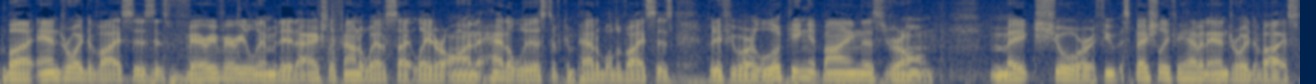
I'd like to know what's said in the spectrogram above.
but Android devices, it's very, very limited. I actually found a website later on that had a list of compatible devices. But if you are looking at buying this drone, make sure, if you, especially if you have an Android device,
